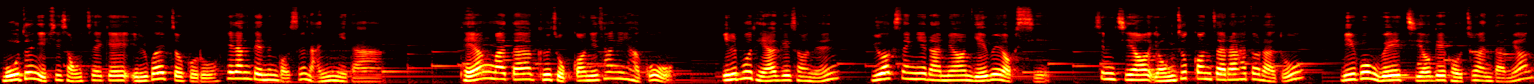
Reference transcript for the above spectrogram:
모든 입시 정책에 일괄적으로 해당되는 것은 아닙니다. 대학마다 그 조건이 상이하고 일부 대학에서는 유학생이라면 예외 없이 심지어 영주권자라 하더라도 미국 외 지역에 거주한다면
